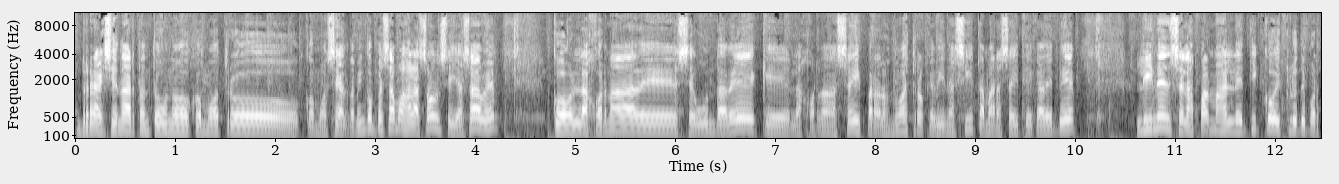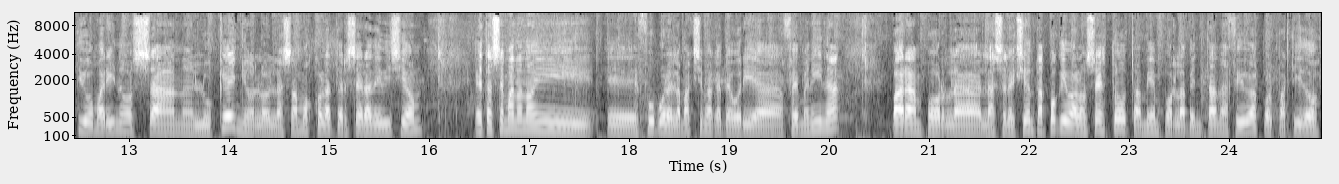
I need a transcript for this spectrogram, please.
reaccionar tanto uno como otro como sea. El domingo empezamos a las 11, ya saben, con la jornada de Segunda B, que la jornada 6 para los nuestros, que viene así, Tamara 6 TKDP. Linense, Las Palmas Atlético y Club Deportivo Marino San Luqueño. Lo enlazamos con la tercera división. Esta semana no hay eh, fútbol en la máxima categoría femenina. Paran por la, selección, tampoco hay baloncesto, también por la ventana FIBA, por partidos,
